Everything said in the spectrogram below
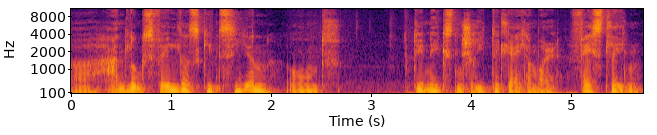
Handlungsfelder skizzieren und die nächsten Schritte gleich einmal festlegen.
